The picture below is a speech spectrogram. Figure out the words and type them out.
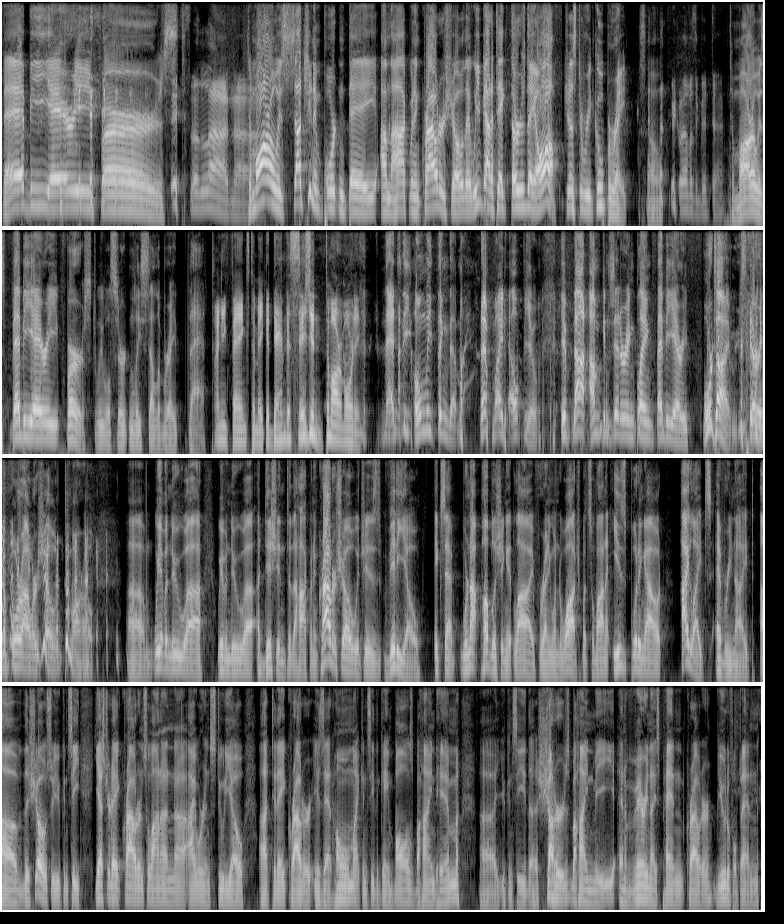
February 1st. It's Solana. Tomorrow is such an important day on the Hochman and Crowder show that we've got to take Thursday off just to recuperate. So We gonna have us a good time. tomorrow is February 1st. We will certainly celebrate that. I need Fangs to make a damn decision tomorrow morning. That's the only thing that might that might help you. If not, I'm considering playing February four times during a four-hour show tomorrow. Um, we have a new uh, we have a new uh, addition to the Hochman and Crowder show, which is video. Except we're not publishing it live for anyone to watch, but Solana is putting out highlights every night of the show so you can see. Yesterday, Crowder and Solana and uh, I were in studio. Uh, today, Crowder is at home. I can see the game balls behind him. Uh, you can see the shutters behind me and a very nice pen, Crowder. Beautiful pen.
